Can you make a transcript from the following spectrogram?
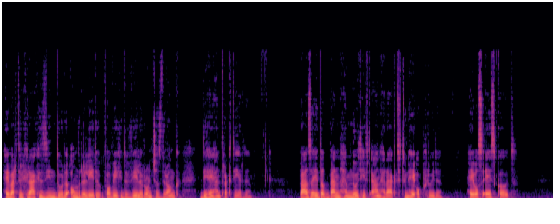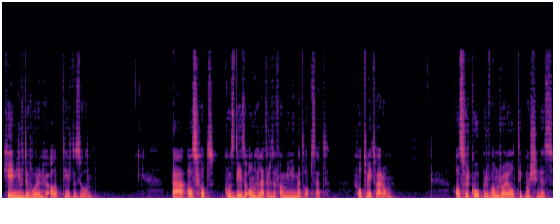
Hij werd er graag gezien door de andere leden vanwege de vele rondjes drank die hij hen trakteerde. Pa zei dat Ben hem nooit heeft aangeraakt toen hij opgroeide. Hij was ijskoud. Geen liefde voor een geadopteerde zoon. Pa, als God, koos deze ongeletterde familie met opzet. God weet waarom. Als verkoper van Royal typemachines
